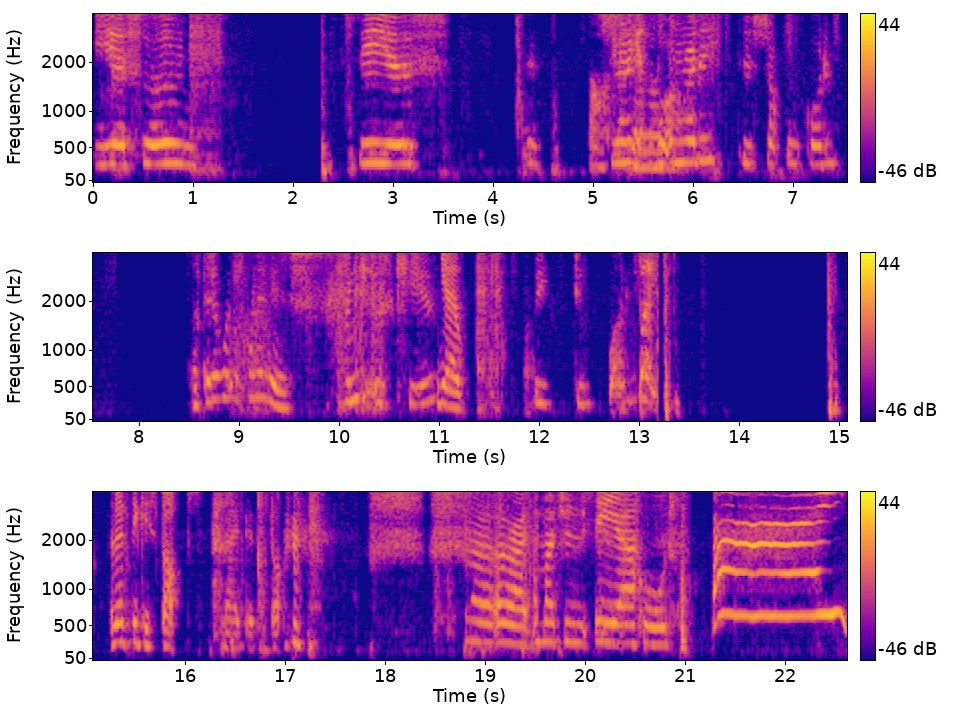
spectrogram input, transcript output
Yeah, so see us. Oh, You wanna yeah, get the like button that. ready to stop the recording? I don't know which one it is. I think it was Q. Yeah, Three, two, one, bye. I don't think it stops. No, it did stop. no, alright. Imagine See ya. record. Bye!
